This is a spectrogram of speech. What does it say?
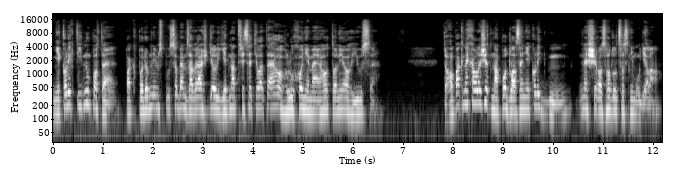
Několik týdnů poté pak podobným způsobem zavraždil 31-letého hluchoněmého Tonyho Hughese. Toho pak nechal ležet na podlaze několik dní, než rozhodl, co s ním udělá.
